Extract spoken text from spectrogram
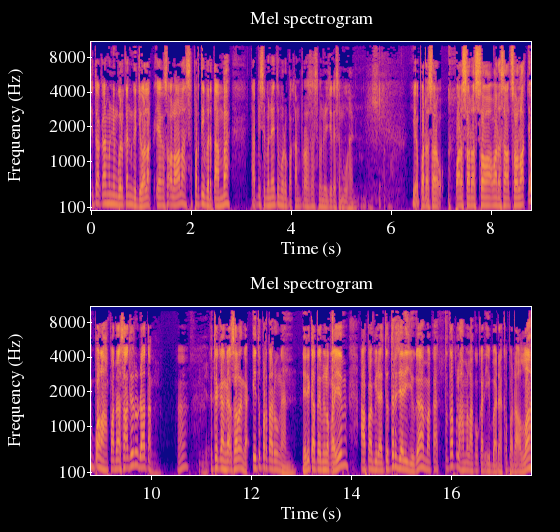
itu akan menimbulkan gejolak yang seolah-olah seperti bertambah tapi sebenarnya itu merupakan proses menuju kesembuhan. Ya pada saat pada saat pada saat sholatnya pola pada saat itu datang. Hah? Iya. Ketika nggak sholat nggak, itu pertarungan. Jadi kata Ibnu Qayyim, apabila itu terjadi juga maka tetaplah melakukan ibadah kepada Allah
